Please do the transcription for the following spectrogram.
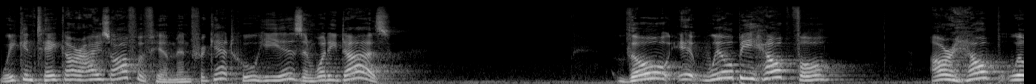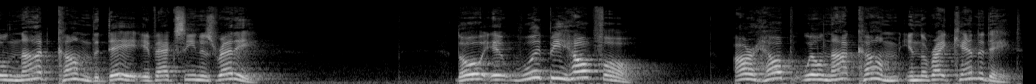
we can take our eyes off of Him and forget who He is and what He does though it will be helpful, our help will not come the day a vaccine is ready. Though it would be helpful, our help will not come in the right candidate.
